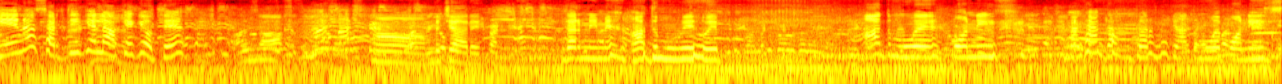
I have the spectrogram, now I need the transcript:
ये ना सर्दी के इलाके के होते हैं। हाँ बेचारे। गर्मी में आधमुए हुए। आधमुए पोनीज मैं गर्मी के आधमुए पोनीज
